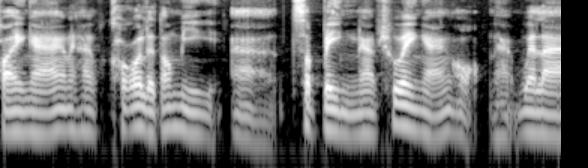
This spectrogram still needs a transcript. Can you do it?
คอยง้างนะครับเขาก็เลยต้องมีสปริงนะครับช่วยง้างออกนะครับเวลา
